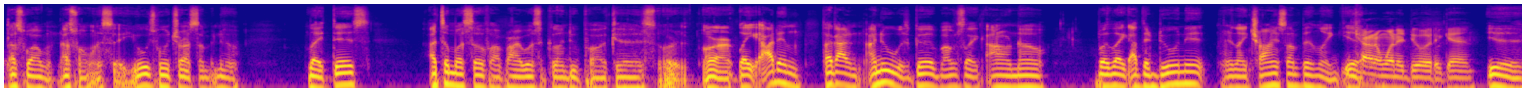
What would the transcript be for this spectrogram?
That's what I want. That's what I want to say. You always want to try something new. Like this, I told myself I probably wasn't gonna do podcasts or or like I didn't like I I knew it was good, but I was like I don't know. But like after doing it and like trying something, like yeah, Kind of want to do it again. yeah,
